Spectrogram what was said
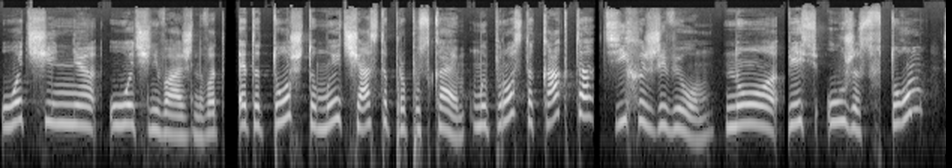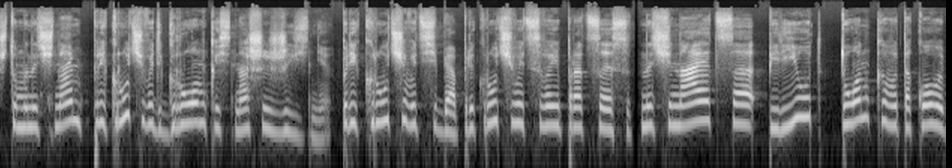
очень-очень важно. Вот это то, что мы часто пропускаем. Мы просто как-то тихо живем. Но весь ужас в том, что мы начинаем прикручивать громкость нашей жизни, прикручивать себя, прикручивать свои процессы. Начинается период тонкого такого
